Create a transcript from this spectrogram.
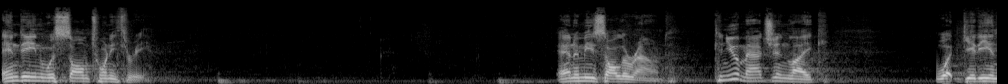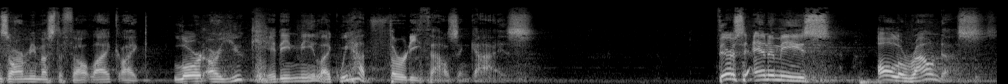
Ending with Psalm 23. Enemies all around. Can you imagine, like, what Gideon's army must have felt like? Like, Lord, are you kidding me? Like, we had 30,000 guys. There's enemies all around us.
